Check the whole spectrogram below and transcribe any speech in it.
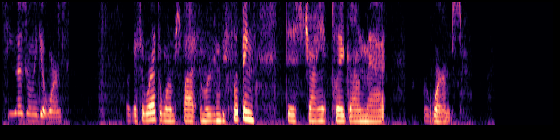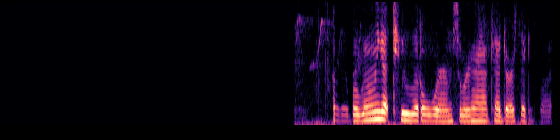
See you guys when we get worms. Okay, so we're at the worm spot and we're going to be flipping this giant playground mat for worms. Okay, but we only got two little worms, so we're gonna have to head to our second spot.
